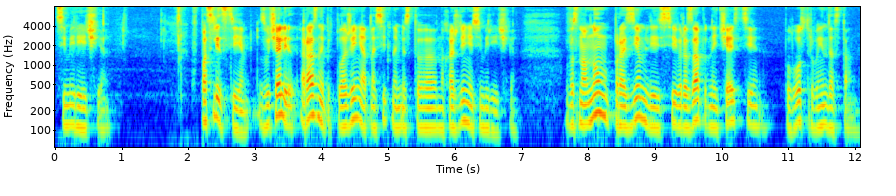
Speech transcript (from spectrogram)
Семиречья. Впоследствии звучали разные предположения относительно местонахождения Семиречья. В основном про земли северо-западной части полуострова Индостан.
